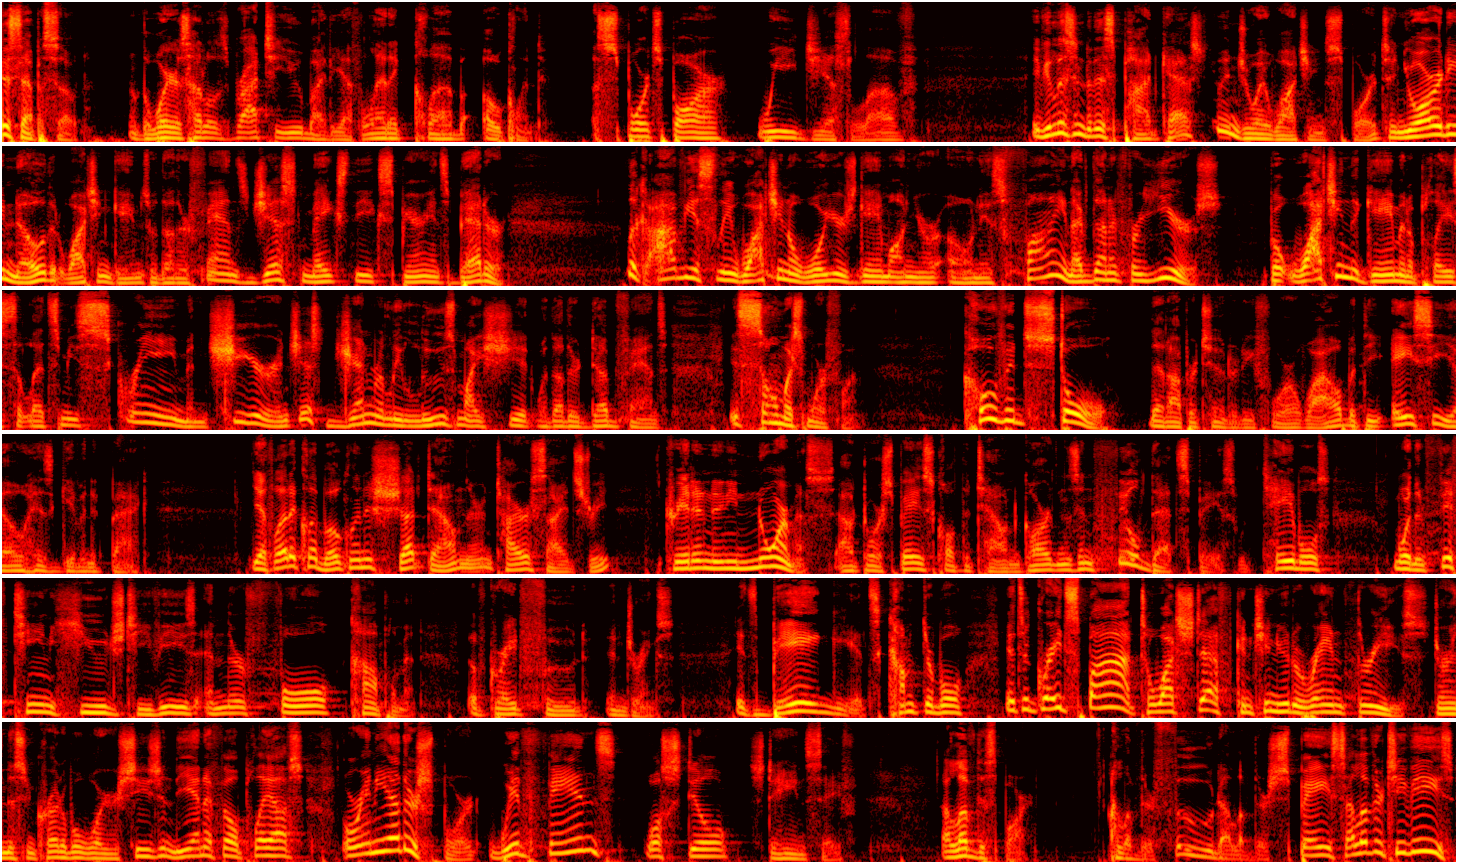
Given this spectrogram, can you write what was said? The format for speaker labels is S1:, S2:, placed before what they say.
S1: This episode of the Warriors Huddle is brought to you by the Athletic Club Oakland, a sports bar we just love. If you listen to this podcast, you enjoy watching sports, and you already know that watching games with other fans just makes the experience better. Look, obviously, watching a Warriors game on your own is fine. I've done it for years. But watching the game in a place that lets me scream and cheer and just generally lose my shit with other dub fans is so much more fun. COVID stole that opportunity for a while, but the ACO has given it back. The Athletic Club Oakland has shut down their entire side street, created an enormous outdoor space called the Town Gardens, and filled that space with tables, more than 15 huge TVs, and their full complement of great food and drinks. It's big, it's comfortable, it's a great spot to watch Steph continue to rain threes during this incredible Warrior season, the NFL playoffs, or any other sport with fans while still staying safe. I love this bar. I love their food, I love their space, I love their TVs.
